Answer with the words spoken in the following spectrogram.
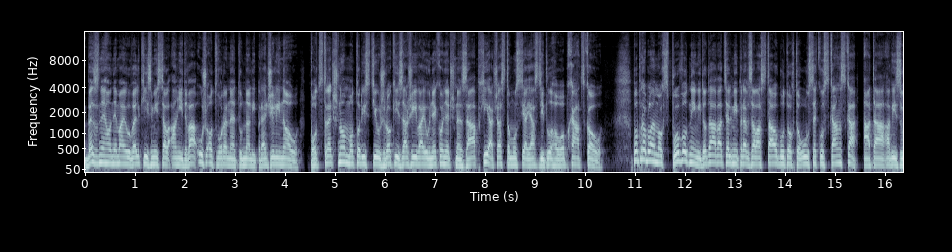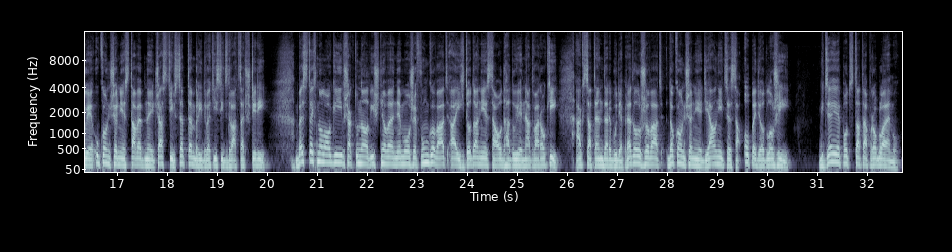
Bez neho nemajú veľký zmysel ani dva už otvorené tunely pred Žilinou. Pod Strečnom motoristi už roky zažívajú nekonečné zápchy a často musia jazdiť dlhou obchádzkou. Po problémoch s pôvodnými dodávateľmi prevzala stavbu tohto úseku Skanska a tá avizuje ukončenie stavebnej časti v septembri 2024. Bez technológií však tunel Višňové nemôže fungovať a ich dodanie sa odhaduje na dva roky. Ak sa tender bude predlžovať, dokončenie diálnice sa opäť odloží. Kde je podstata problému?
